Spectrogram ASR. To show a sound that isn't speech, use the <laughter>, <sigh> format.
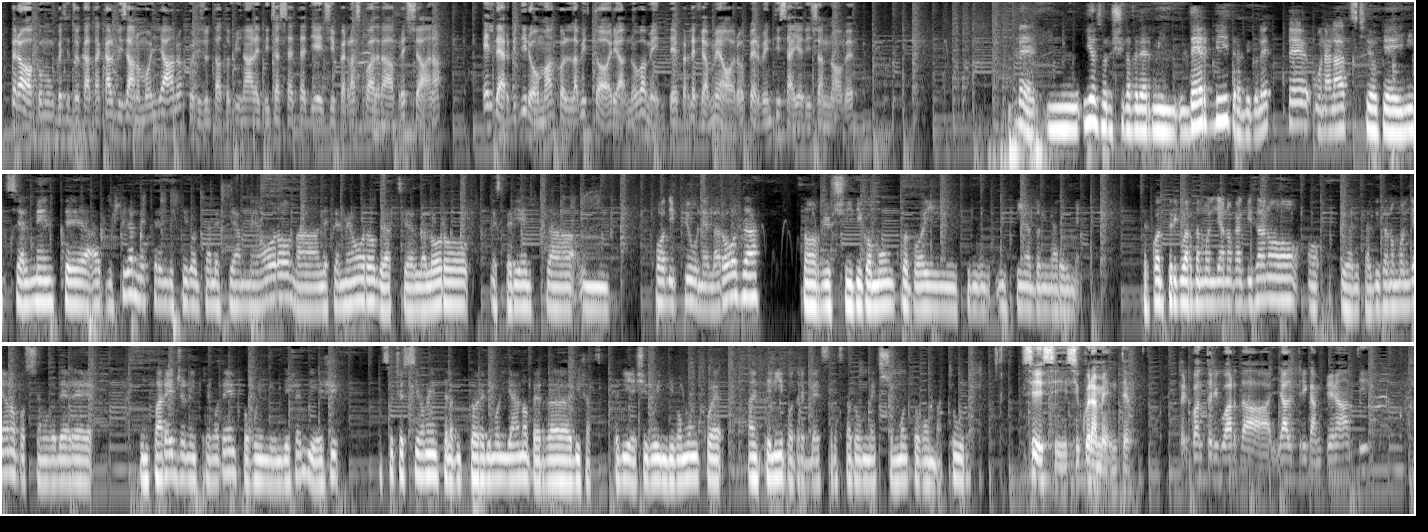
Però comunque si è giocata Calvisano-Mogliano con risultato finale 17-10 per la squadra bresciana e il derby di Roma con la vittoria nuovamente per le Fiamme Oro per 26-19. Beh, mh, io sono riuscito a vedermi il derby, tra virgolette, una Lazio che inizialmente è riuscita a mettere in difficoltà le Fiamme Oro, ma le Fiamme Oro, grazie alla loro esperienza un po' di più nella rosa, sono riusciti comunque poi infine, a dominare il match. Per quanto riguarda Mogliano Calvisano, o scusami, Calvisano Mogliano, possiamo vedere un pareggio nel primo tempo, quindi un 10 a 10 e successivamente la vittoria di Mogliano per eh, 17-10, quindi comunque anche lì potrebbe essere stato un match molto combattuto. Sì, sì, sicuramente. Per quanto riguarda gli altri campionati,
